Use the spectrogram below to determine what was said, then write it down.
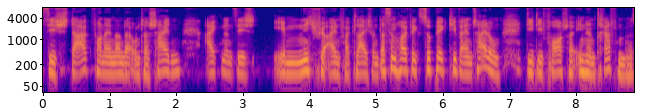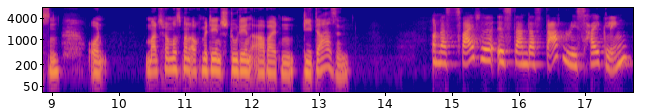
sich stark voneinander unterscheiden, eignen sich eben nicht für einen Vergleich. Und das sind häufig subjektive Entscheidungen, die die ForscherInnen treffen müssen. Und manchmal muss man auch mit den Studien arbeiten, die da sind. Und das zweite ist dann das Datenrecycling.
